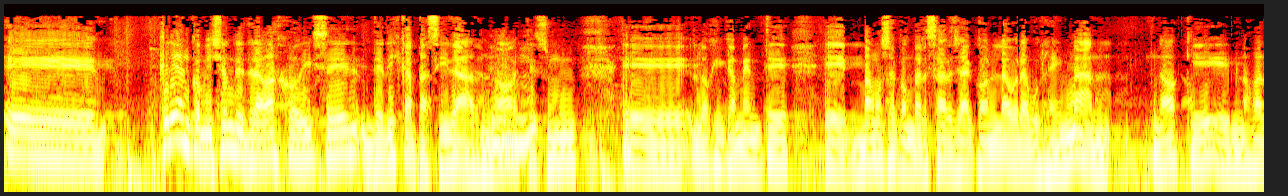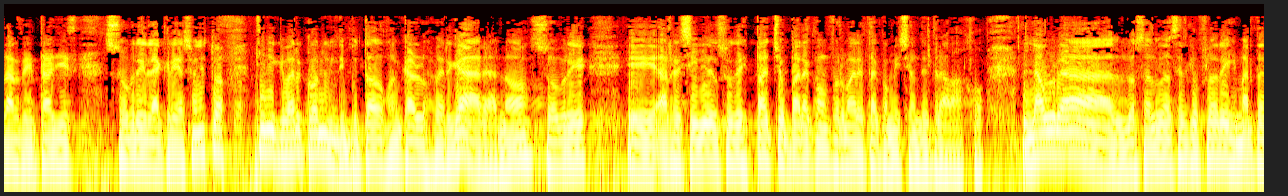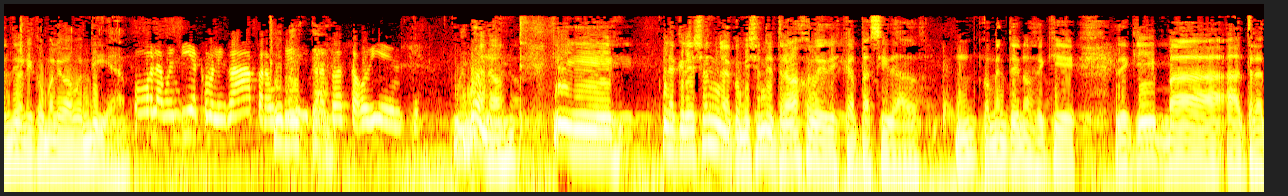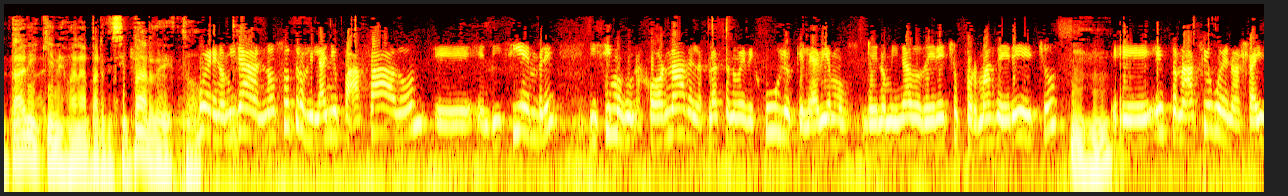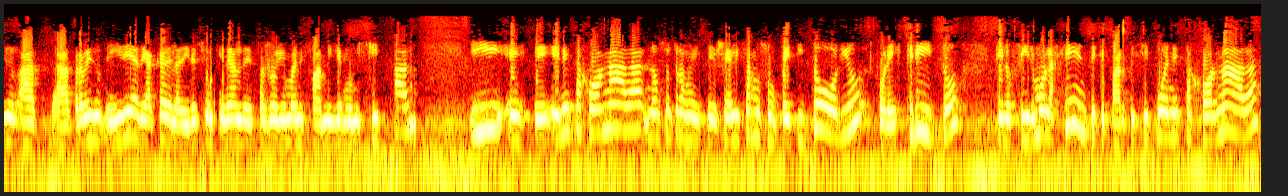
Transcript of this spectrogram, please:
eh, crean comisión de trabajo, dice, de discapacidad, ¿no? Este es un, eh, lógicamente, eh, vamos a conversar ya con Laura Busleimán, ¿no? que eh, nos va a dar detalles sobre la creación. Esto tiene que ver con el diputado Juan Carlos Vergara, ¿no? sobre eh, ha recibido su despacho para conformar esta comisión de trabajo. Laura, los saluda Sergio Flores y Marta Andrioni, ¿cómo le va? Buen día. Hola, buen día, ¿cómo les va? Para ustedes y para toda su audiencia. Bueno, eh, la creación de una comisión de trabajo de discapacidad. ¿m? Coméntenos de qué, de qué va a tratar y quiénes van a participar de esto. Bueno, mira, nosotros el año pasado, eh, en diciembre, hicimos una jornada en la Plaza 9 de Julio que le habíamos denominado Derechos por Más Derechos. Eh, esto nació, bueno, a, raíz de- a, a través de una idea de acá de la Dirección General de Desarrollo Humano y Familia Municipal. Y este, en esta jornada nosotros este, realizamos un petitorio por escrito que lo firmó la gente que participó en esta jornada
